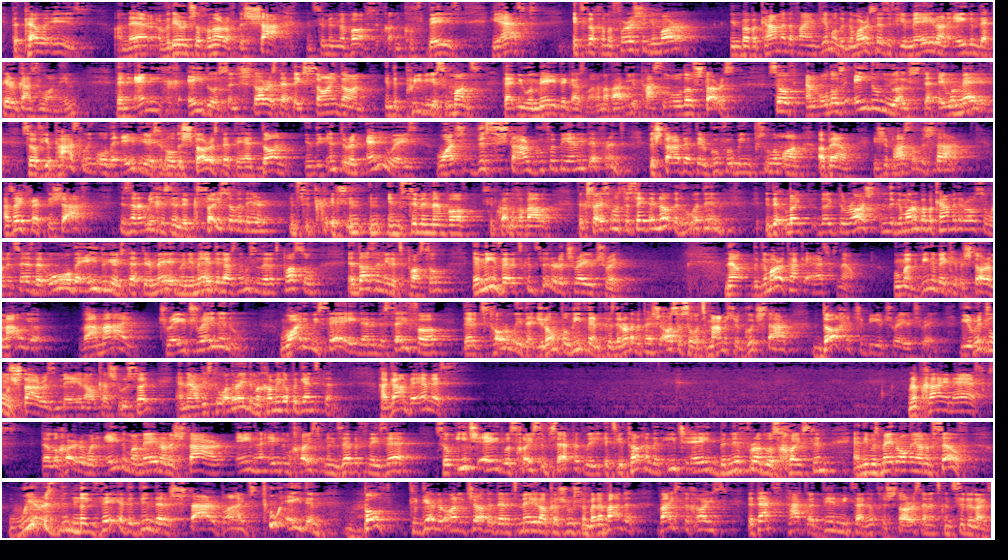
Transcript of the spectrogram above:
The Pella is, on there, over there in Shulchan Aruch, the Shach, in Simon Memvov, Sif in Kuf Beis, he asks, it's the Chamafurish Gemara, in Baba the Fine Gimel, the Gemara says if you made on Adam that they're Gazlonim, then any Eidos and Shtaris that they signed on in the previous months that you were made the Gazlonim, Avadi, you pass all those Shtaris. So, if, and all those Eidos that they were made. So if you're passing all the Eidos and all the Shtaris that they had done in the interim anyways, why should this star Gufa be any different? The star that their Gufa being Psulam on, Abel. You should pass the star. As I frek the Shach, there's an arichas in the Ksais over there, in, it's in, in, in Simon Memvov, Simchat Chavala. The Ksais wants to say that no, that who did, like, like the Rosh, in the Gemara Baba Kama there also, when it says that all the Eduyos that they're made, when you made the Gazlamusa, that it's puzzle, it doesn't mean it's puzzle, it means that it's considered a tray tray. Now, the Gemara Taka asks now, Umagvina Bekevishtora Malya, Vamai, tray tray ninu. Why do we say that in the Sefer that it's totally that you don't believe them because they don't have a Pesha also, so it's mamish a good star? Doch it should be a tray. The original star is made al kashrusai, and now these two other Edom are coming up against them. Hagam be'emes. Reb Chaim asks, that lechayra when Edom are made on a star, ein ha-Edom choysim in zebef. So each aid was choysim separately. It's yitachan that each aid benifrad was choysim, and he was made only on himself. Where is the nezeh, the din that a star obliges two Edom, both together on each other, that it's made al kashrusim. But avada, vice the choyis, that that's taka din mitzad hilchah shtaris, and it's considered like.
